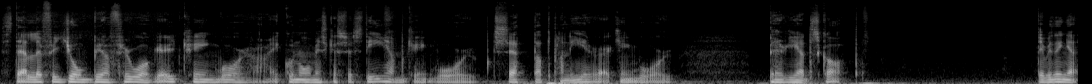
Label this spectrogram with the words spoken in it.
ställer för jobbiga frågor kring våra ekonomiska system, kring vårt sätt att planera, kring vår beredskap. Det finns inga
